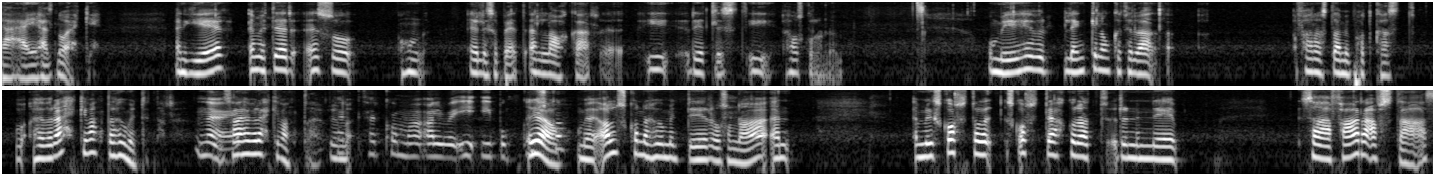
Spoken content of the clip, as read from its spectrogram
Nei, ég held nú ekki. En ég, einmitt er eins og hún Elisabeth, Ella okkar, eh, í réttlist í háskólanum. Og mér hefur lengi langað til að fara að stað með podcast. Hefur ekki vantað hugmyndirnar. Nei, Það hefur ekki vantað. Um, þær, þær koma alveg í, í bunkum, já, sko. með alls konar hugmyndir og svona, en, en mér skorti, skorti akkurat rauninni það að fara af stað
